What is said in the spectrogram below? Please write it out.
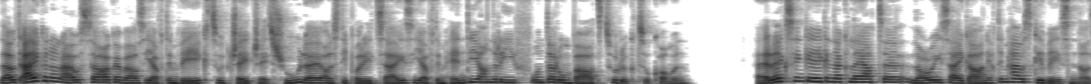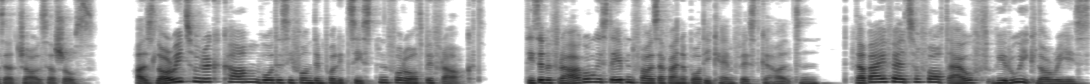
Laut eigener Aussage war sie auf dem Weg zu JJs Schule, als die Polizei sie auf dem Handy anrief und darum bat, zurückzukommen. Alex hingegen erklärte, Laurie sei gar nicht im Haus gewesen, als er Charles erschoss. Als Laurie zurückkam, wurde sie von dem Polizisten vor Ort befragt. Diese Befragung ist ebenfalls auf einer Bodycam festgehalten. Dabei fällt sofort auf, wie ruhig Laurie ist.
